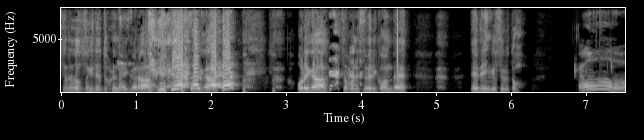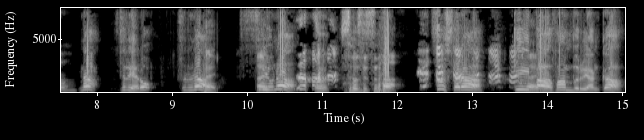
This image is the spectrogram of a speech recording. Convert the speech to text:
鋭すぎて取れないから、俺が、俺がそこに滑り込んで、ヘディングすると。おお。な、するやろ？するな、はいするよな、うん。そうですな。そしたら、キーパーファンブルやんか。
